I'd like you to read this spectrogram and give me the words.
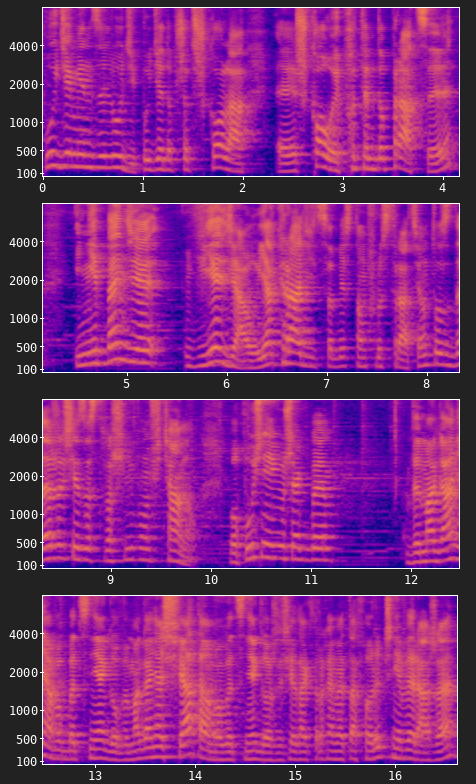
pójdzie między ludzi, pójdzie do przedszkola, e, szkoły, potem do pracy i nie będzie wiedział, jak radzić sobie z tą frustracją, to zderzy się ze straszliwą ścianą, bo później już jakby wymagania wobec niego, wymagania świata wobec niego, że się tak trochę metaforycznie wyrażę,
